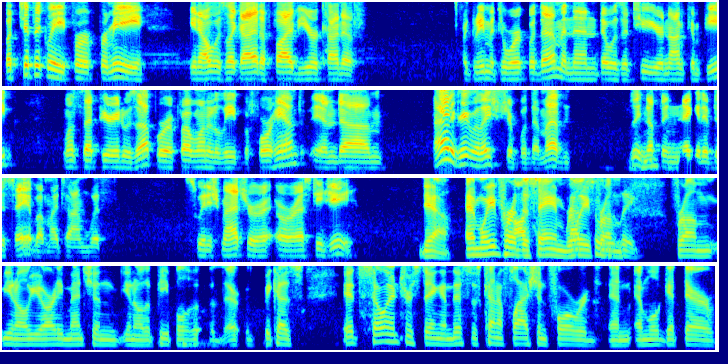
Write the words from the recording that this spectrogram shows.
but typically, for for me, you know, it was like I had a five year kind of agreement to work with them, and then there was a two year non compete once that period was up, or if I wanted to leave beforehand. And um, I had a great relationship with them. I have really mm-hmm. nothing negative to say about my time with Swedish Match or, or STG. Yeah, and we've heard awesome. the same really Absolutely. from from you know you already mentioned you know the people there because it's so interesting and this is kind of flashing forward and and we'll get there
